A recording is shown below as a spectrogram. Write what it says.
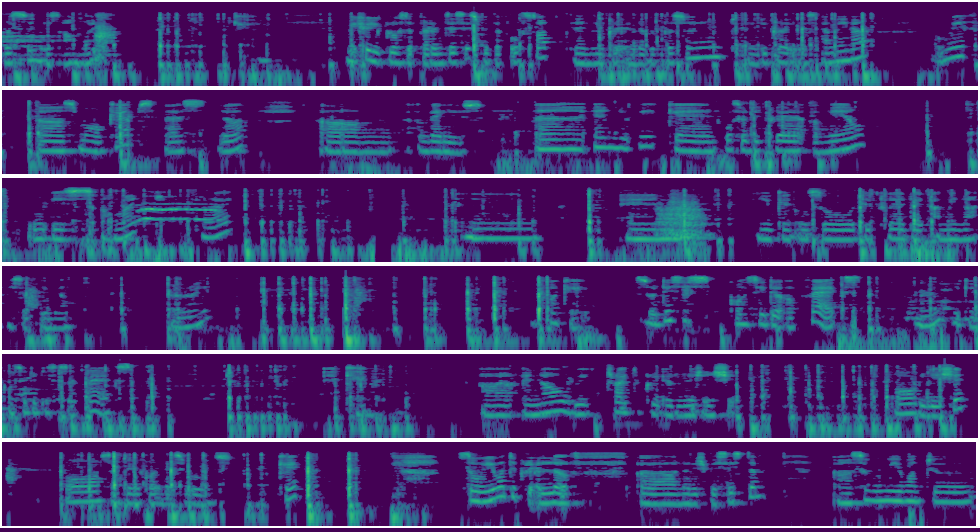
Person is Ahmad sure you close the parenthesis with a full stop and you create another person and declare as Amina with uh, small caps as the um, values. Uh, and we can also declare a male who is Ahmad alright mm, and you can also declare that Amina is a female alright okay so this is considered a fact hmm? you can consider this as a fact okay. Uh, and now we try to create a relationship. Or relation. Or something we call as rules. Okay. So we want to create a love uh, knowledge based system. Uh, so we want to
